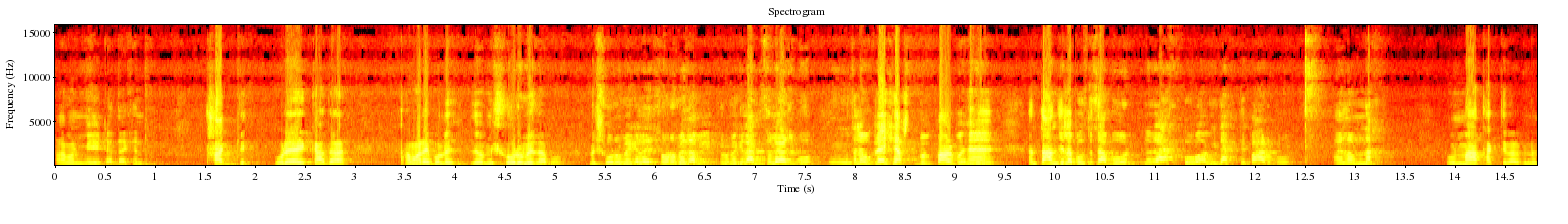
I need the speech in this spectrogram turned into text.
আর আমার মেয়েটা দেখেন থাকবে। ওরে কাদা আমারে বলে যে আমি শোরুমে যাব। শোরুমে গেলে শোরুমে যাবে। শোরুমে গেলে আমি চলে আসব। তাহলে ওকে রেখে আসতে পারব হ্যাঁ? তানজিলা বলতে চাবো রাখো আমি ডাকতে পারব। আমি বললাম না ওর মা থাকতে পারবে না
